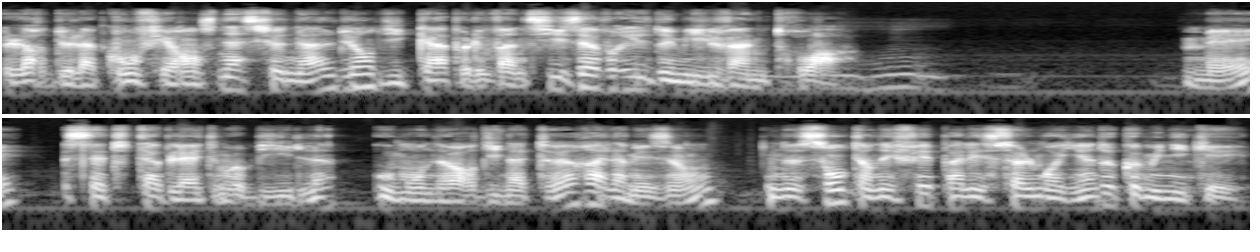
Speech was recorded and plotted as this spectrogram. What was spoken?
lors de la conférence nationale du handicap le 26 avril 2023. Mais, cette tablette mobile, ou mon ordinateur à la maison, ne sont en effet pas les seuls moyens de communiquer.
